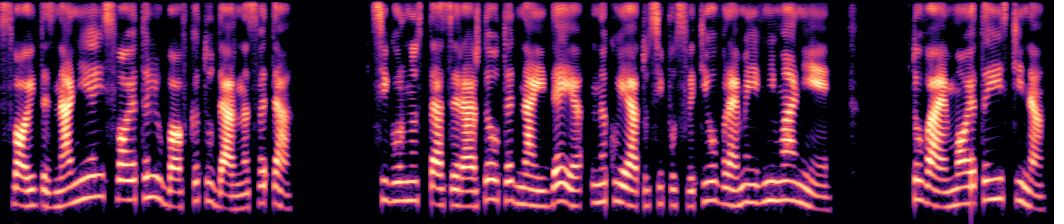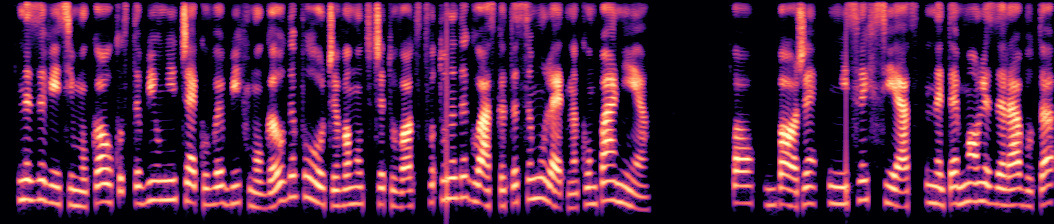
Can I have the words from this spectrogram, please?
своите знания и своята любов като дар на света. Сигурността се ражда от една идея, на която си посветил време и внимание. Това е моята истина. Независимо колко стабилни чекове бих могъл да получавам от счетоводството на дъгласката самолетна компания. О, Боже, мислех си аз, не те моля за работа,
